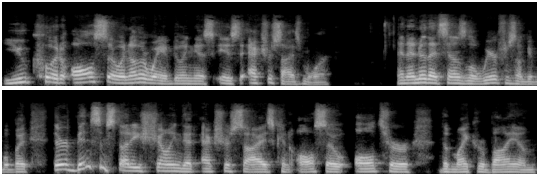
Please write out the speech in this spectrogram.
You could also another way of doing this is to exercise more. And I know that sounds a little weird for some people, but there have been some studies showing that exercise can also alter the microbiome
